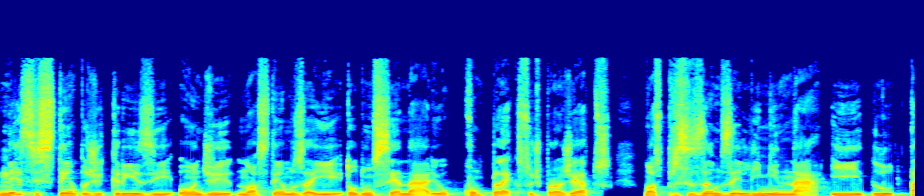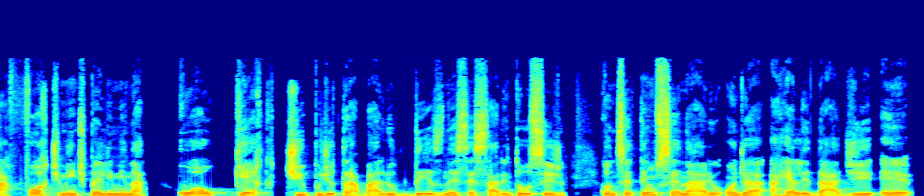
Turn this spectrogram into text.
Nesses tempos de crise, onde nós temos aí todo um cenário complexo de projetos, nós precisamos eliminar e lutar fortemente para eliminar qualquer tipo de trabalho desnecessário. Então, ou seja, quando você tem um cenário onde a, a realidade é,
